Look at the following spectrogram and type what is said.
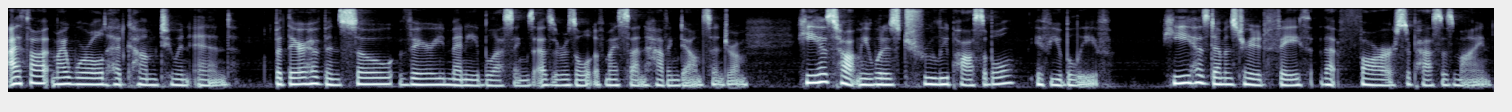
I thought my world had come to an end, but there have been so very many blessings as a result of my son having Down syndrome. He has taught me what is truly possible if you believe. He has demonstrated faith that far surpasses mine,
